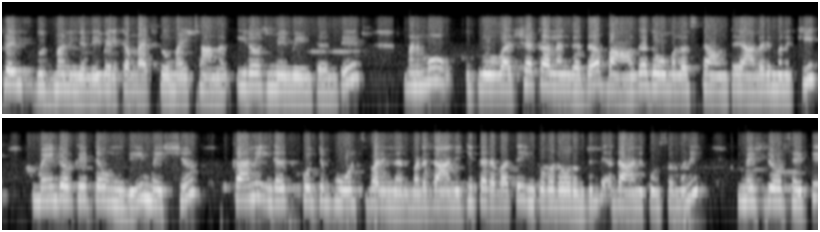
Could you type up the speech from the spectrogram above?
ఫ్రెండ్స్ గుడ్ మార్నింగ్ అండి. Welcome back to my channel ఈరోజు మేము ఏంటంటే మనము ఇప్పుడు వర్షాకాలం కదా బాగా దోమలు వస్తూ ఉంటాయి. ఆల్రెడీ మనకి మెయిన్ డోర్కి అయితే ఉంది మెష్ కానీ ఇంకా కొంచెం హోల్స్ పడింది అనమాట దానికి తర్వాత ఇంకొక డోర్ ఉంటుంది. దానికోసమని మెష్ డోర్స్ అయితే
